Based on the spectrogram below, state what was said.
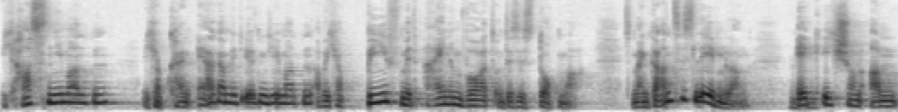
ich hasse niemanden, ich habe keinen Ärger mit irgendjemanden, aber ich habe Beef mit einem Wort und das ist Dogma. Das ist mein ganzes Leben lang eck ich schon an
